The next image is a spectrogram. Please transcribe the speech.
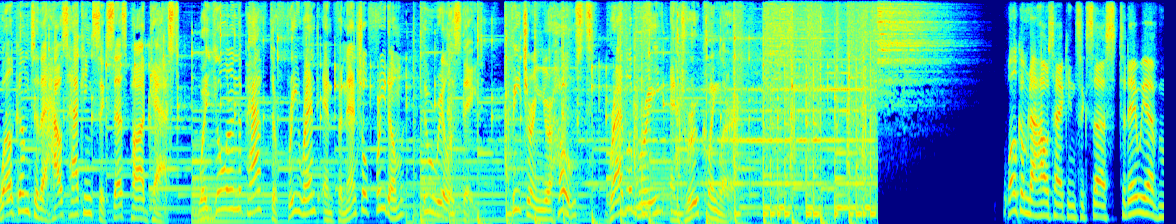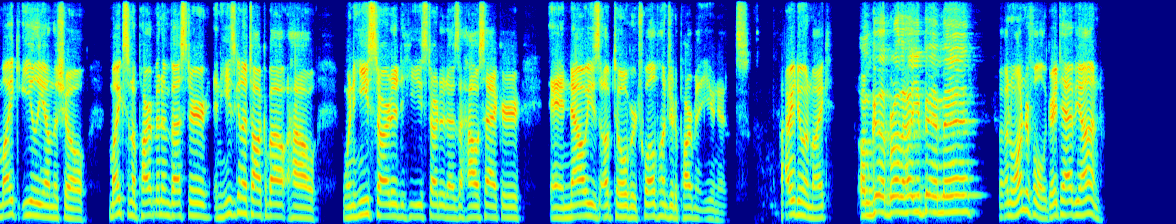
Welcome to the House Hacking Success Podcast, where you'll learn the path to free rent and financial freedom through real estate. Featuring your hosts, Brad Labrie and Drew Klingler. Welcome to House Hacking Success. Today we have Mike Ealy on the show. Mike's an apartment investor, and he's going to talk about how when he started, he started as a house hacker, and now he's up to over 1,200 apartment units. How are you doing, Mike? I'm good, brother. How you been, man? Been wonderful. Great to have you on.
